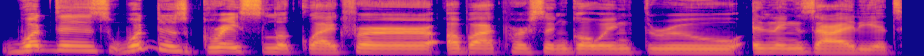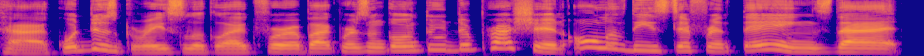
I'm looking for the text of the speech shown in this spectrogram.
what does what does grace look like for a black person going through an anxiety attack? What does grace look like for a black person going through depression? All of these different things that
